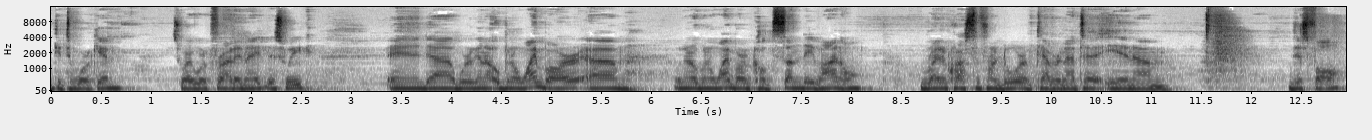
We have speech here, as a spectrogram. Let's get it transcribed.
get to work in. That's where I work Friday night this week, and uh, we're going to open a wine bar. Um, we're going to open a wine bar called Sunday Vinyl, right across the front door of Tavernetta in um, this fall.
